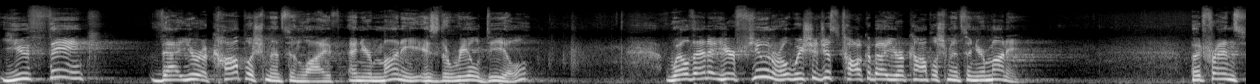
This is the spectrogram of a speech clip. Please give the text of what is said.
you think that your accomplishments in life and your money is the real deal, well, then at your funeral, we should just talk about your accomplishments and your money. But, friends,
